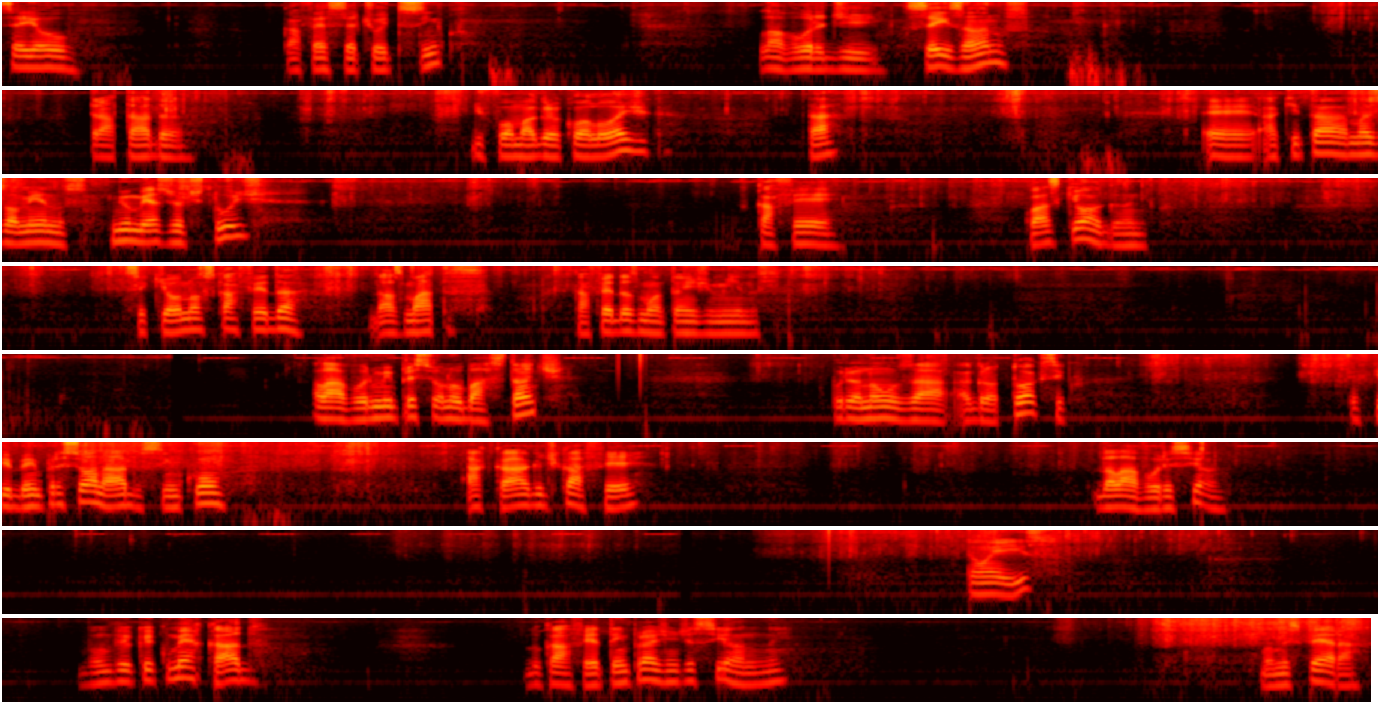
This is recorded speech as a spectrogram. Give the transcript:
Esse aí é o café 785. Lavoura de 6 anos. Tratada de forma agroecológica, tá? É, aqui tá mais ou menos mil metros de altitude. Café quase que orgânico. Esse aqui é o nosso café da, das matas, café das montanhas de Minas. A lavoura me impressionou bastante por eu não usar agrotóxico. Eu fiquei bem impressionado assim com a carga de café da lavoura esse ano. Então é isso. Vamos ver o que, que o mercado do café tem pra gente esse ano, né? Vamos esperar.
